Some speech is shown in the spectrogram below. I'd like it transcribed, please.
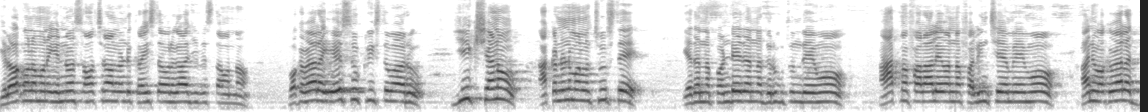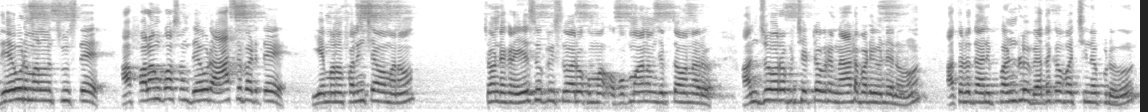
ఈ లోకంలో మనం ఎన్నో సంవత్సరాల నుండి క్రైస్తవులుగా జీవిస్తూ ఉన్నాం. ఒకవేళ యేసుక్రీస్తు వారు ఈ క్షణం అక్కడ నుండి మనం చూస్తే ఏదన్నా పండు ఏదన్నా దొరుకుతుందేమో ఆత్మఫలాలు ఏమన్నా ఫలించేమేమో అని ఒకవేళ దేవుడు మనల్ని చూస్తే ఆ ఫలం కోసం దేవుడు ఆశపడితే ఏ మనం ఫలించామో మనం? చూడండి ఇక్కడ యేసుక్రీస్తు వారు ఒక ఒక ఉపమానం చెప్తా ఉన్నారు. అంజోరపు చెట్టు ఒకటి నాటబడి ఉండేను. అతడు దాని పండ్లు వెతక వచ్చినప్పుడు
